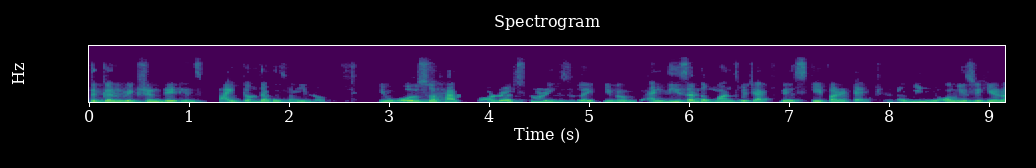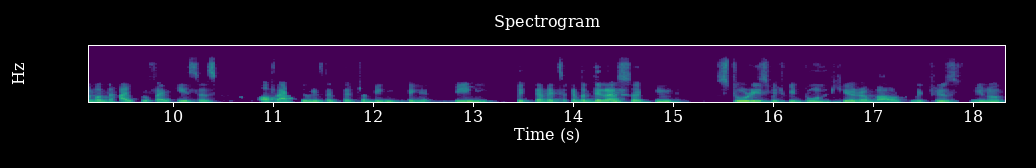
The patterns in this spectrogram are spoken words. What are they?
the conviction rate, in spite of that, is very low. You also have horror stories like, you know, and these are the ones which actually escape our attention. Right? We obviously hear about the high profile cases of activists, etc., being, being picked up, etc. But there are certain stories which we don't hear about, which is, you know,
